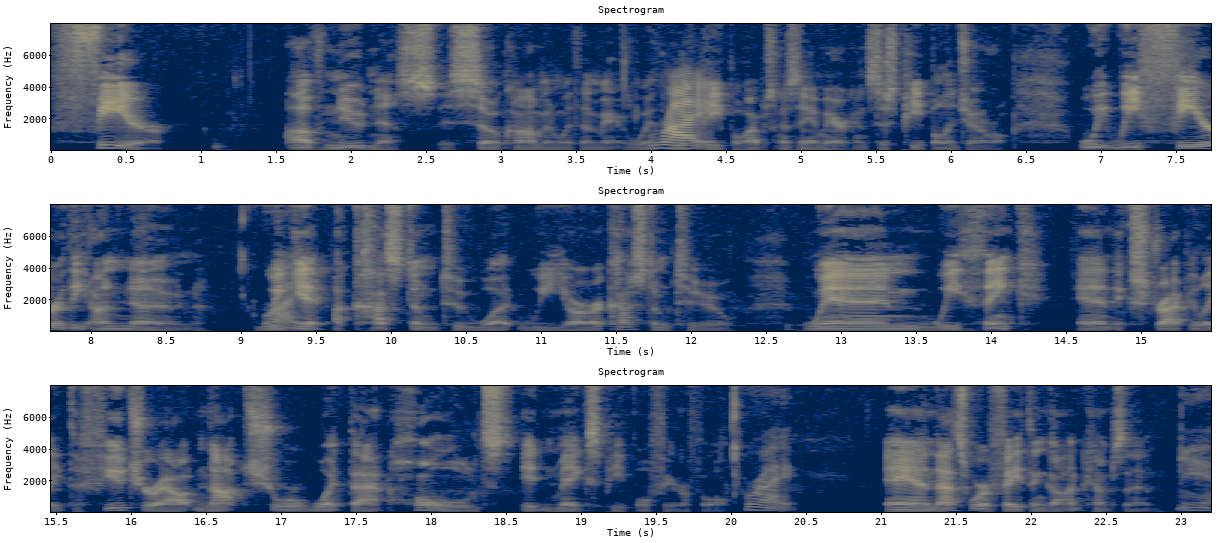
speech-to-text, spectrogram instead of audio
Fear of newness is so common with Amer- with, Right. with people. I was going to say Americans, just people in general. We we fear the unknown. We Right. get accustomed to what we are accustomed to. When we think and extrapolate the future out, not sure what that holds, it makes people fearful. Right. And that's where faith in God comes in. Yeah.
